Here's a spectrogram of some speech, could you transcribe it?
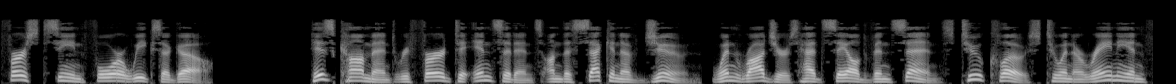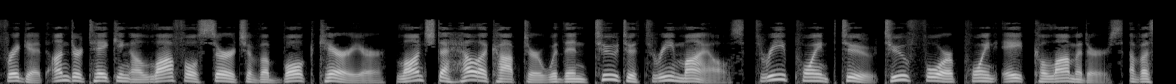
first seen four weeks ago. His comment referred to incidents on 2 June, when Rogers had sailed Vincennes too close to an Iranian frigate undertaking a lawful search of a bulk carrier, launched a helicopter within 2 to 3 miles (3.2 to 4.8 kilometers) of a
